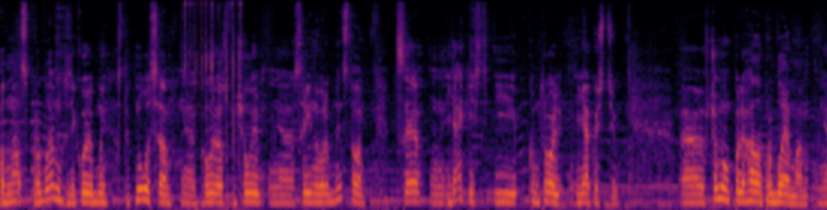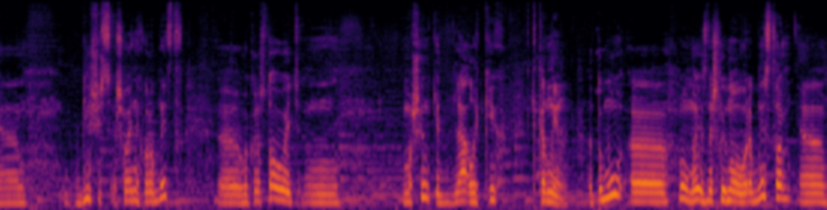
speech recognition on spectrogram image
Одна з проблем, з якою ми стикнулися, е, коли розпочали серійне виробництво, це якість і контроль якості. В чому полягала проблема? Більшість швейних виробництв е, використовують машинки для легких тканин. Тому е, ну, ми знайшли нове виробництво, е,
